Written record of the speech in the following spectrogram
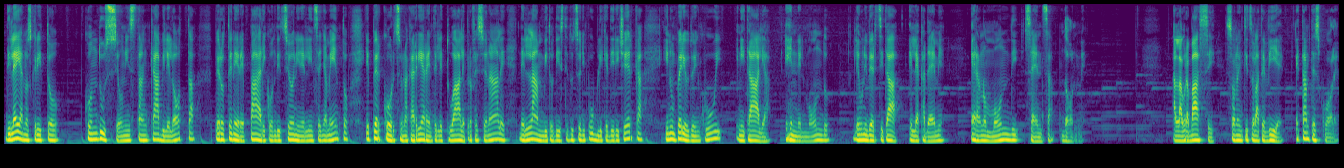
Di lei hanno scritto condusse un'instancabile lotta per ottenere pari condizioni nell'insegnamento e percorse una carriera intellettuale e professionale nell'ambito di istituzioni pubbliche di ricerca in un periodo in cui, in Italia e nel mondo, le università e le accademie erano mondi senza donne. A Laura Bassi sono intitolate vie e tante scuole,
